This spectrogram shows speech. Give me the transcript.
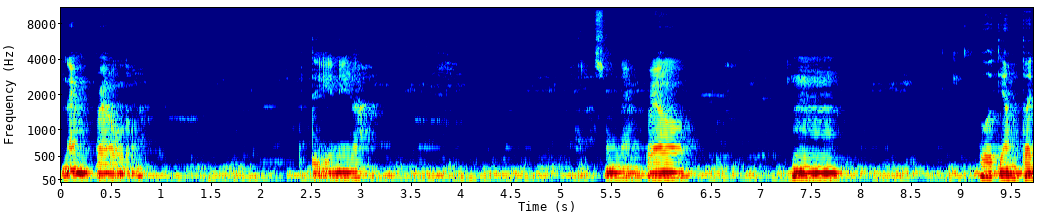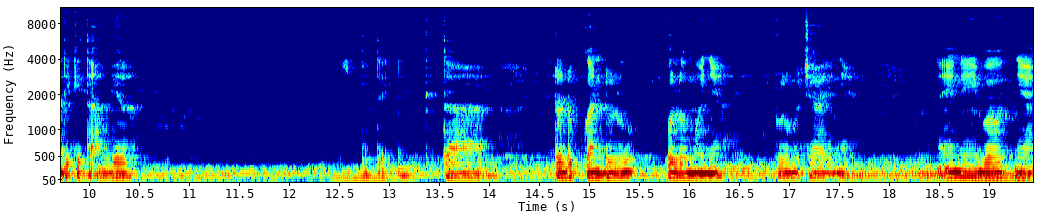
nempel tuh. Seperti inilah. Langsung nempel. Hmm, buat yang tadi kita ambil. Seperti itu. Kita redupkan dulu volumenya volume cahayanya. Nah ini bautnya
